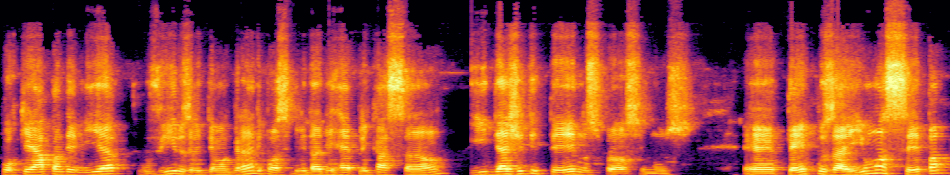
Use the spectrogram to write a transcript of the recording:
porque a pandemia, o vírus, ele tem uma grande possibilidade de replicação e de a gente ter nos próximos é, tempos aí uma cepa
